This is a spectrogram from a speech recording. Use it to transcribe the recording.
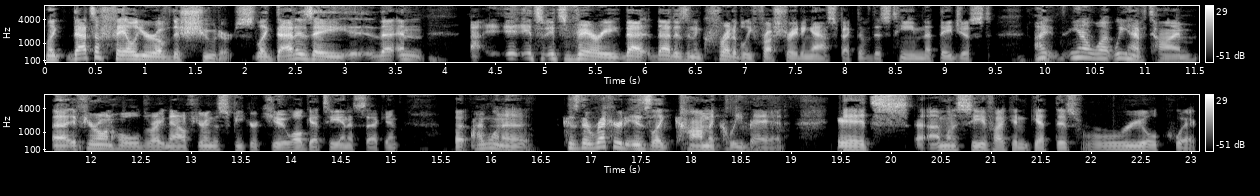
like, that's a failure of the shooters. Like, that is a, that, and, uh, it's it's very that that is an incredibly frustrating aspect of this team that they just I you know what we have time uh, if you're on hold right now if you're in the speaker queue I'll get to you in a second but I want to because their record is like comically bad. It's I'm going to see if I can get this real quick.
